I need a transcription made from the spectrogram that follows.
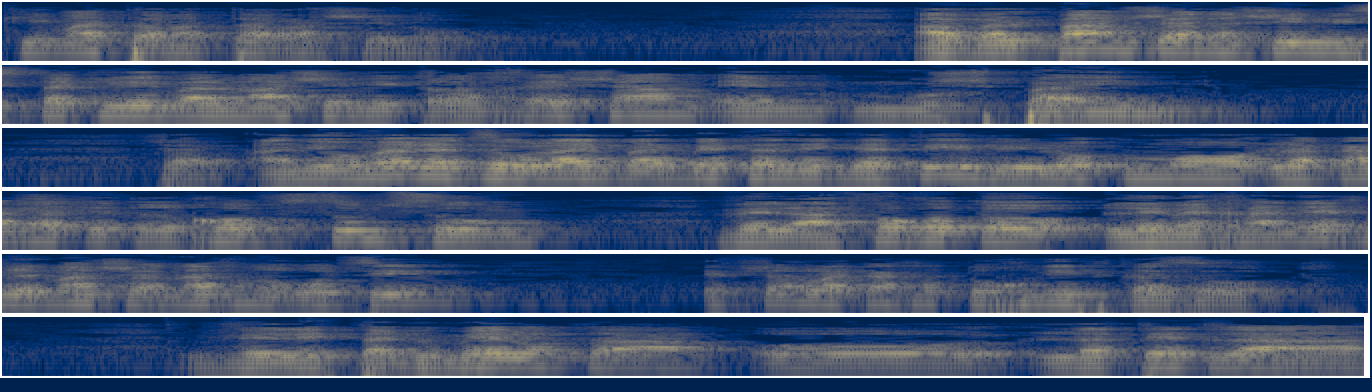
כמעט המטרה שלו. אבל פעם שאנשים מסתכלים על מה שמתרחש שם, הם מושפעים. עכשיו, אני אומר את זה אולי בהיבט הנגטיבי, לא כמו לקחת את רחוב סומסום ולהפוך אותו למחנך למה שאנחנו רוצים, אפשר לקחת תוכנית כזאת ולתגמל אותה או לתת לה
